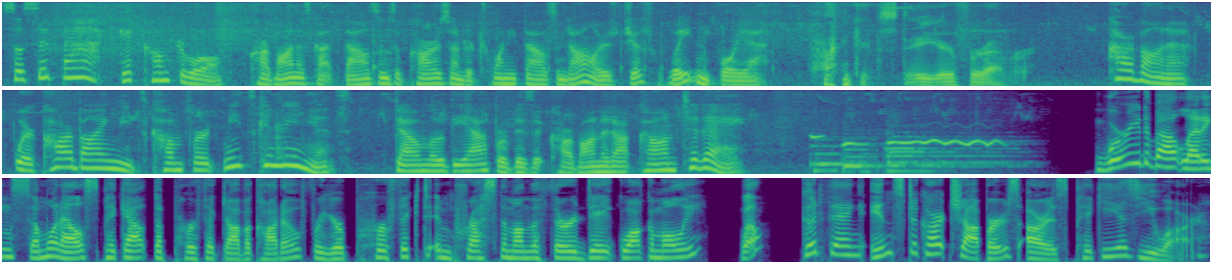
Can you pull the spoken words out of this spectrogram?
So sit back, get comfortable. Carvana's got thousands of cars under $20,000 just waiting for you. I could stay here forever. Carvana, where car buying meets comfort, meets convenience. Download the app or visit Carvana.com today. Worried about letting someone else pick out the perfect avocado for your perfect Impress Them on the Third Date guacamole? Well, good thing Instacart shoppers are as picky as you are.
